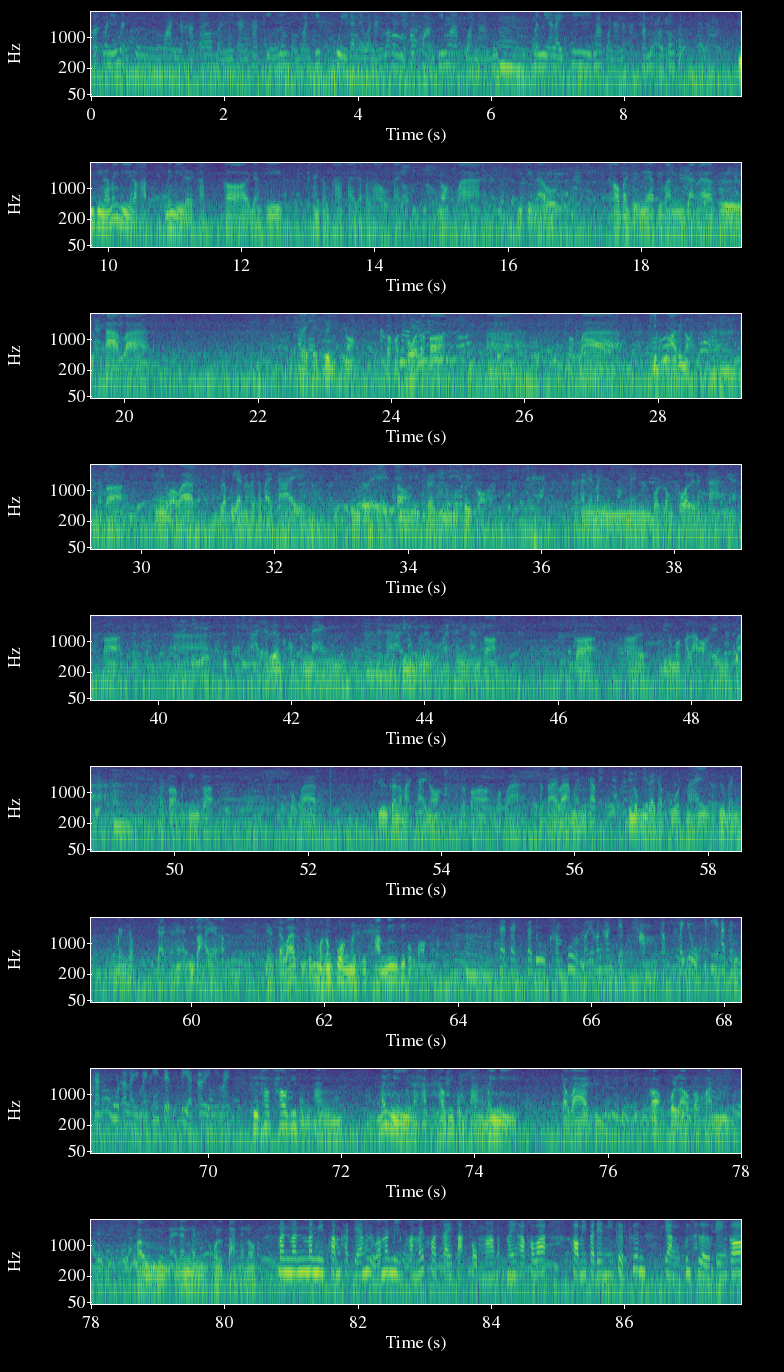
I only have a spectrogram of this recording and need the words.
เอ่อวันนี้เหมือนคุณวันนะคะ ก็เหมือนมีการพาดพิงเรื่องของวันที่คุยกันในวันนั้น ว่ามันมีข้อความที่มากกว่านั้นอืมมันมีอะไรที่มากกว่านั้นนะคะทำให้เขาต้องตัดสินใจลาจริง ๆ แล้วไม่มีหรอกครับ ไม่มีเลยครับ ก็อย่างที่ให้สัมภาษณ์ไปแล้วก็เล่าไปเนาะว่าจริงๆแล้วเข้าไปถึงเนี่ยพี่วันอย่างแรกก็คือทราบว่า อะไรเกิดขึ้นเนาะก็ขอโทษแล้วก็อ่าบอกว่า คิดน้อยไปหน่อยอืมแล้วก็คุณยิงก็บอกว่าผู้หลักผู้ใหญ่ไม่ค่อยสบายใจยิงก็เลยต้องเชิญพี่หนุ่มมาคุยก่อนแล้วคราวนี้มันเป็นบทลงโทษอะไรต่างๆ เนี่ยก็อ่าอาจจะเรื่องของตำแหน่งนะครับพี่หนุ่มก็เลยบอกว่าถ้าอย่างนั้นก็ก็ก็พี่หนุ่มก็ขอลาออกเองดีกว่าอืมแล้วก็คุณยิงก็บอกว่า คือก็ลำบากใจเนาะแล้วก็บอกว่าสไตล์ว่าเหมือนกับพี่หนุ่มมีอะไรจะพูดไหมก็คือเหมือนเหมือนกับอยากจะให้อธิบายอะครับอย่างแต่ว่าทั้งหมดทั้งปวงมันคือทามมิ่งที่ผมบอกเนี่ยอืมแต่แต่แต่ดูคำพูดของเขาเนี่ยค่อนข้างเจ็บช้ำกับประโยคที่อาจจะมีการพูดอะไรไหมพี่เสียดเสียดอะไรอย่างนี้ไหมคือเท่าเท่าที่ผมฟังไม่มีนะครับ เท่าที่ผมฟังไม่มี แต่ว่าก็คนเราก็ความความไอ้นั่นมันคนละต่างกันเนาะ มันมันมันมีความขัดแย้งหรือว่ามันมีความไม่พอใจสะสมมาไหมคะเพราะว่าพอมีประเด็นนี้เกิดขึ้นอย่างคุณเฉลิมเองก็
